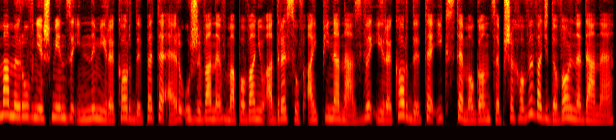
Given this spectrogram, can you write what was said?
Mamy również między innymi rekordy PTR używane w mapowaniu adresów IP na nazwy i rekordy TXT mogące przechowywać dowolne dane.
